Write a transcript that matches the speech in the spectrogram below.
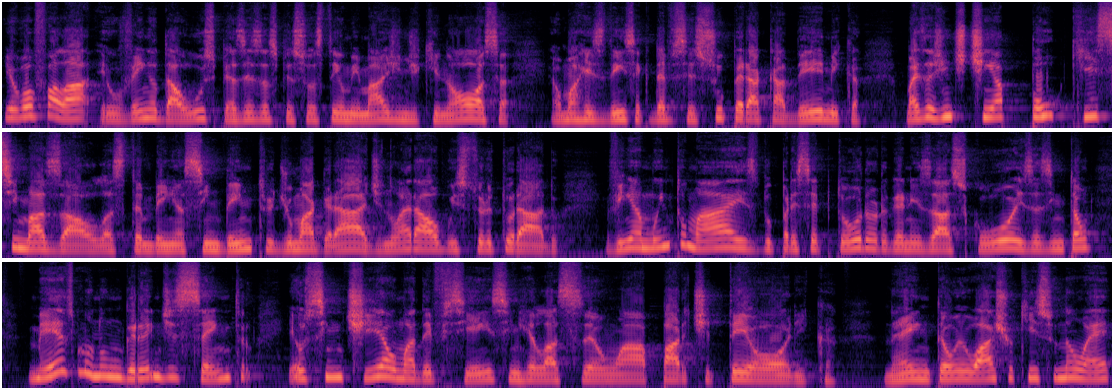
eu vou falar, eu venho da USP, às vezes as pessoas têm uma imagem de que, nossa, é uma residência que deve ser super acadêmica, mas a gente tinha pouquíssimas aulas também assim dentro de uma grade, não era algo estruturado. Vinha muito mais do preceptor organizar as coisas, então então, mesmo num grande centro, eu sentia uma deficiência em relação à parte teórica. Né? Então eu acho que isso não é,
